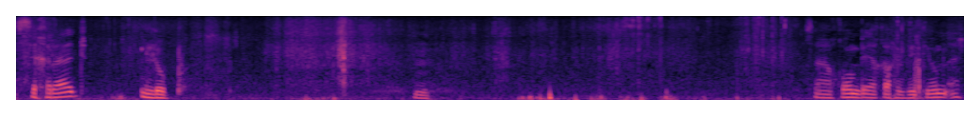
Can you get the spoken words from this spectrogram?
استخراج اللب سأقوم بإيقاف الفيديو من أجل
